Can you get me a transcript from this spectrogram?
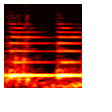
You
